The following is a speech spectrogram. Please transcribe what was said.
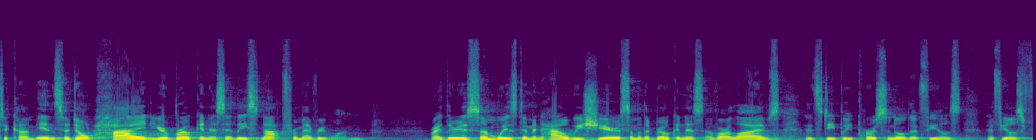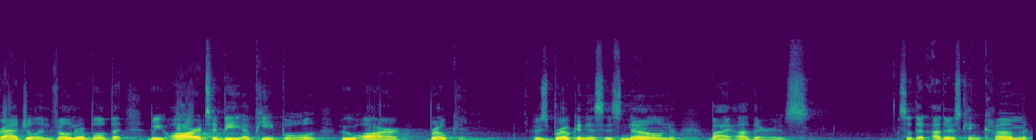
to come in. So don't hide your brokenness, at least not from everyone. Right? There is some wisdom in how we share some of the brokenness of our lives that's deeply personal, that feels, that feels fragile and vulnerable, but we are to be a people who are broken, whose brokenness is known by others so that others can come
